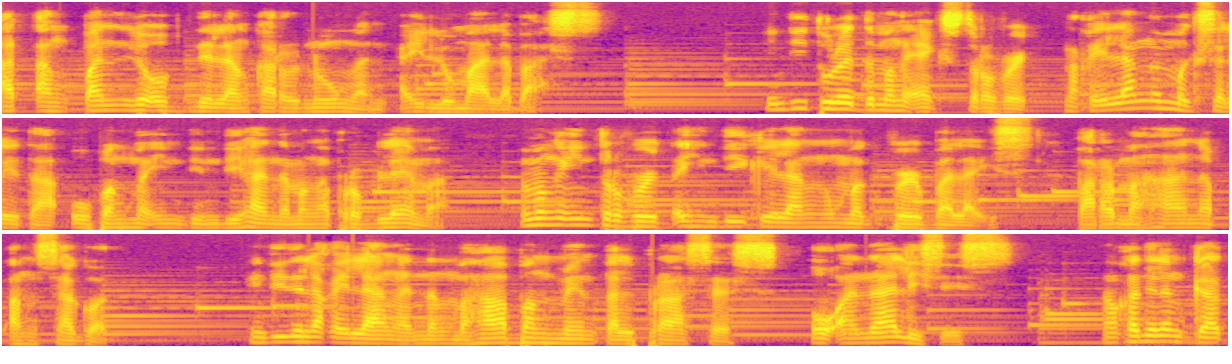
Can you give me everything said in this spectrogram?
at ang panloob nilang karunungan ay lumalabas. Hindi tulad ng mga extrovert na kailangan magsalita upang maintindihan ng mga problema, ang mga introvert ay hindi kailangang mag-verbalize para mahanap ang sagot. Hindi nila kailangan ng mahabang mental process o analysis. Ang kanilang gut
